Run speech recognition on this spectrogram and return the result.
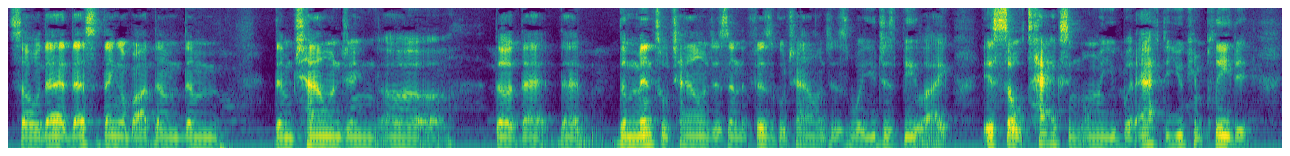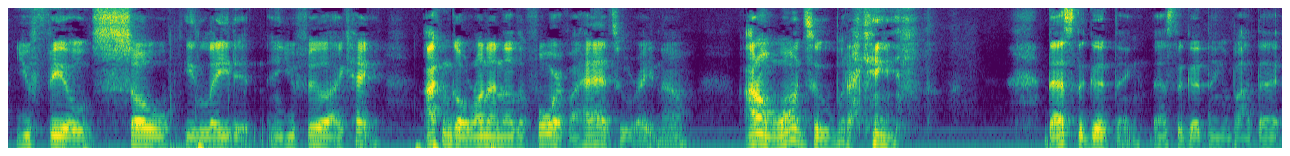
So that that's the thing about them them them challenging uh the that that the mental challenges and the physical challenges where you just be like it's so taxing on you but after you complete it you feel so elated and you feel like hey i can go run another four if i had to right now. I don't want to but i can. That's the good thing. That's the good thing about that.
